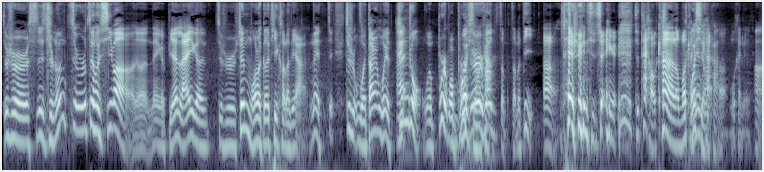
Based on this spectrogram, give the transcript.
就是是只能就是最后希望呃那个别来一个就是真摩洛哥踢克罗地亚，那这就是我当然我也尊重，我不是我不是觉得说怎么怎么地啊，但是你这个就太好看了，我肯定看啊，我肯定啊，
